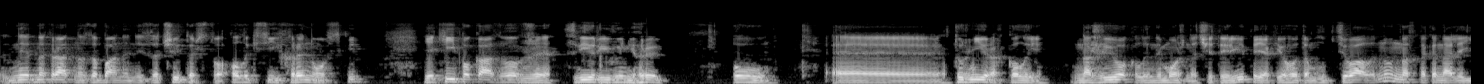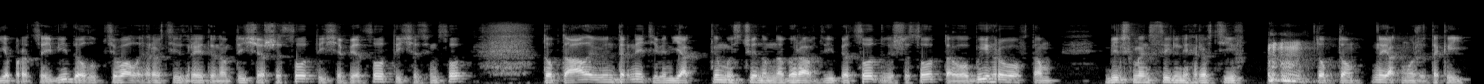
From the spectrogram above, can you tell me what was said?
неоднократно забанений за читерство Олексій Хреновський, який показував вже свій рівень гри у е, турнірах, коли наживо, коли не можна читеріти, як його там лупцювали. Ну, у нас на каналі є про це відео. Лупцювали гравці з рейтингом 1600, 1500, 1700. Тобто, але в інтернеті він якимось чином набирав 2500, 2600 та обігрував там більш-менш сильних гравців. тобто, ну як може такий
